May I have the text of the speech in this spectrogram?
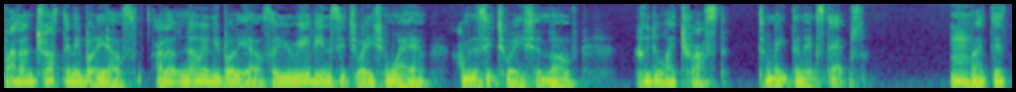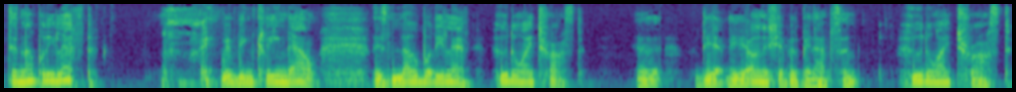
but I don't trust anybody else. I don't know anybody else. So you're really in a situation where I'm in a situation of who do I trust to make the next steps? Mm. Right? There's, there's nobody left. We've been cleaned out. There's nobody left. Who do I trust? Uh, the the ownership has been absent. Who do I trust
